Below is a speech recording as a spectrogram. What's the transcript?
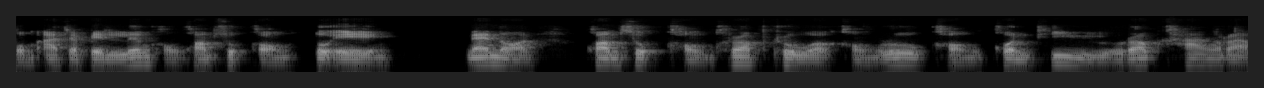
ผมอาจจะเป็นเรื่องของความสุขของตัวเอง แน่นอนความสุขของครอบครัวของลูกของคนที่อยู่รอบข้างเรา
